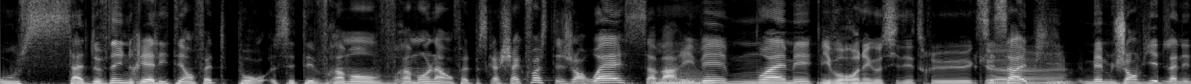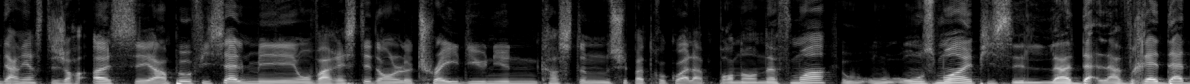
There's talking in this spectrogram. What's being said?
où ça devenait une réalité en fait. Pour, c'était vraiment, vraiment là en fait. Parce qu'à chaque fois, c'était genre, ouais, ça va Mhm. arriver, ouais, mais. Ils vont renégocier des trucs. C'est ça, et euh, puis même janvier de l'année dernière, c'était genre, ah, c'est un peu officiel, mais on va rester dans le Trade Union Customs, je sais pas trop quoi, là, pendant 9 mois ou, ou 11 mois, et puis c'est la, vraie date,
